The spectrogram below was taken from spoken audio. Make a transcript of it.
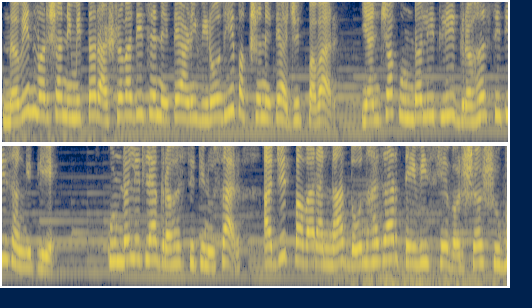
नवीन वर्षानिमित्त राष्ट्रवादीचे नेते आणि विरोधी पक्षनेते अजित पवार यांच्या कुंडलीतली ग्रहस्थिती सांगितलीये. कुंडलीतल्या ग्रहस्थितीनुसार अजित पवारांना दोन हजार तेवीस हे वर्ष शुभ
